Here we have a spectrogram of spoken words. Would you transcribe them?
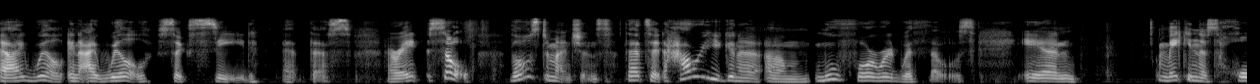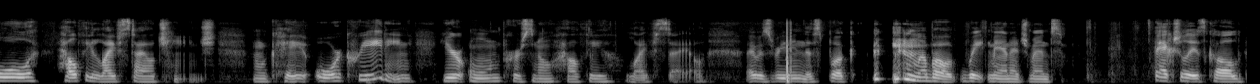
I will, and I will succeed at this. All right. So, those dimensions, that's it. How are you going to um, move forward with those? And making this whole healthy lifestyle change, okay, or creating your own personal healthy lifestyle. I was reading this book about weight management. Actually, it's called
